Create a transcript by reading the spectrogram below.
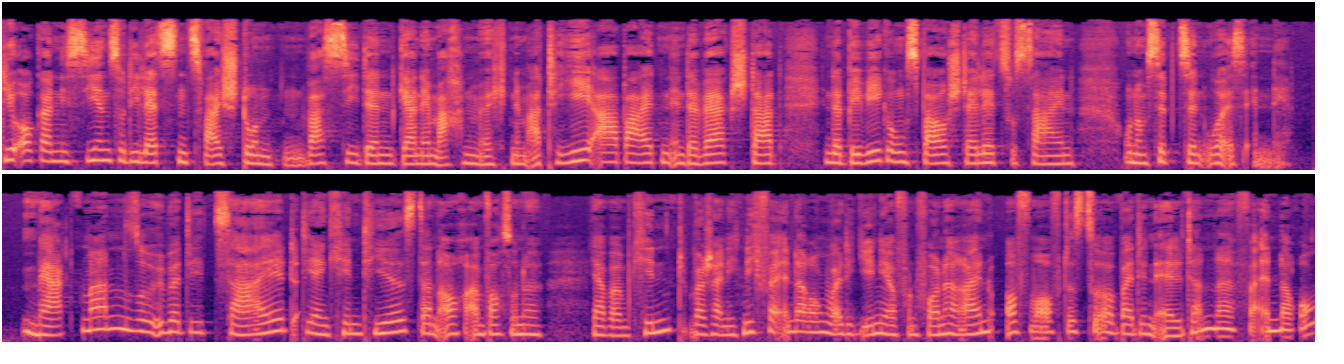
die organisieren so die letzten zwei Stunden, was sie denn gerne machen möchten. Im Atelier arbeiten, in der Werkstatt, in der Bewegungsbaustelle zu sein. Und um 17 Uhr ist Ende. Merkt man so über die Zeit, die ein Kind hier ist, dann auch einfach so eine Ja, beim Kind wahrscheinlich nicht Veränderung, weil die gehen ja von vornherein offen auf das zu, aber bei den Eltern eine Veränderung?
